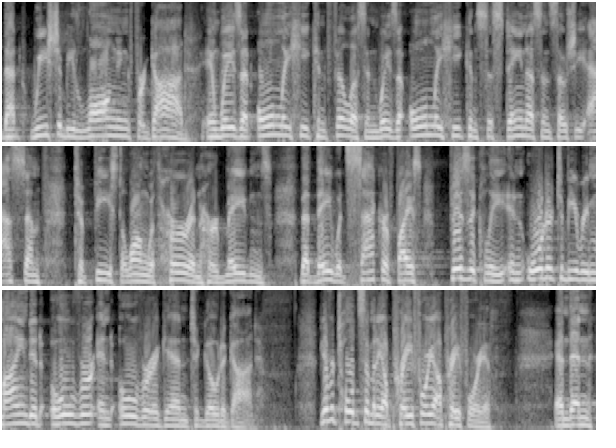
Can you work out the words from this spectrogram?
that we should be longing for God in ways that only He can fill us, in ways that only He can sustain us. And so she asks them to feast along with her and her maidens, that they would sacrifice physically in order to be reminded over and over again to go to God. Have you ever told somebody, I'll pray for you, I'll pray for you? And then,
